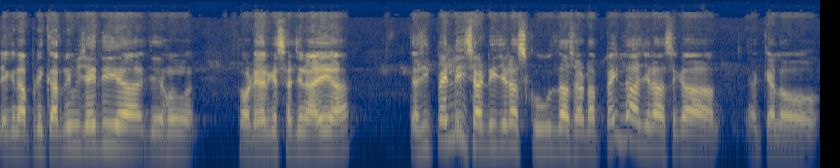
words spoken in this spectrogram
ਲੇਕਿਨ ਆਪਣੀ ਕਰਨੀ ਵੀ ਚਾਹੀਦੀ ਆ, ਜੇ ਹੁਣ ਤੁਹਾਡੇ ਵਰਗੇ ਸੱਜਣ ਆਏ ਆ, ਤੇ ਅਸੀਂ ਪਹਿਲੇ ਸਾਡੀ ਜਿਹੜਾ ਸਕੂਲ ਦਾ ਸਾਡਾ ਪਹਿਲਾ ਜਿਹੜਾ ਸੀਗਾ, ਕਹਿ ਲਓ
